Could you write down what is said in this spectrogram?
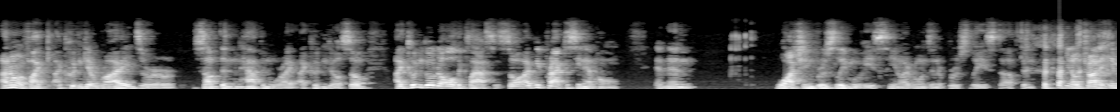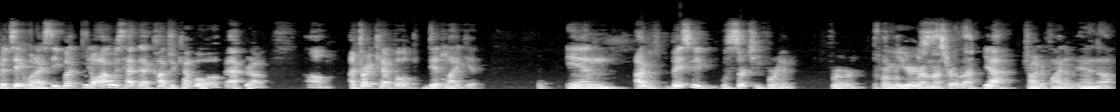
I don't know if I, I couldn't get rides or something happened where I, I couldn't go. So I couldn't go to all the classes. So I'd be practicing at home and then watching Bruce Lee movies. You know, everyone's into Bruce Lee stuff and, you know, trying to imitate what I see. But, you know, I always had that Kajukenbo uh, background. Um, I tried Kempo, didn't like it. And I was basically was searching for him for a For few years. Grandmaster of that? Yeah, trying to find him and uh,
